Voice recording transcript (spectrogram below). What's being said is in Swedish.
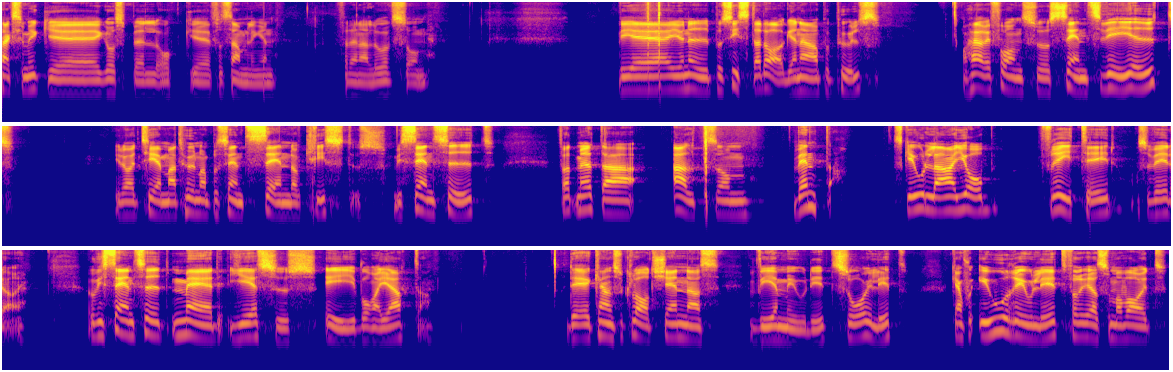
Tack så mycket eh, Gospel och eh, församlingen för denna lovsång. Vi är ju nu på sista dagen här på Puls. Och härifrån så sänds vi ut. Idag är temat 100% sänd av Kristus. Vi sänds ut för att möta allt som väntar. Skola, jobb, fritid och så vidare. Och vi sänds ut med Jesus i våra hjärtan. Det kan såklart kännas vemodigt, sorgligt, kanske oroligt för er som har varit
